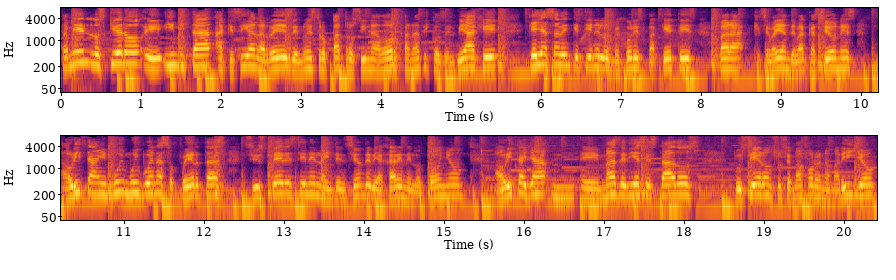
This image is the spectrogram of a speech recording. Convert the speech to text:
También los quiero eh, invitar a que sigan las redes de nuestro patrocinador Fanáticos del Viaje, que ya saben que tiene los mejores paquetes para que se vayan de vacaciones. Ahorita hay muy, muy buenas ofertas. Si ustedes tienen la intención de viajar en el otoño, ahorita ya mm, eh, más de 10 estados pusieron su semáforo en amarillo.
